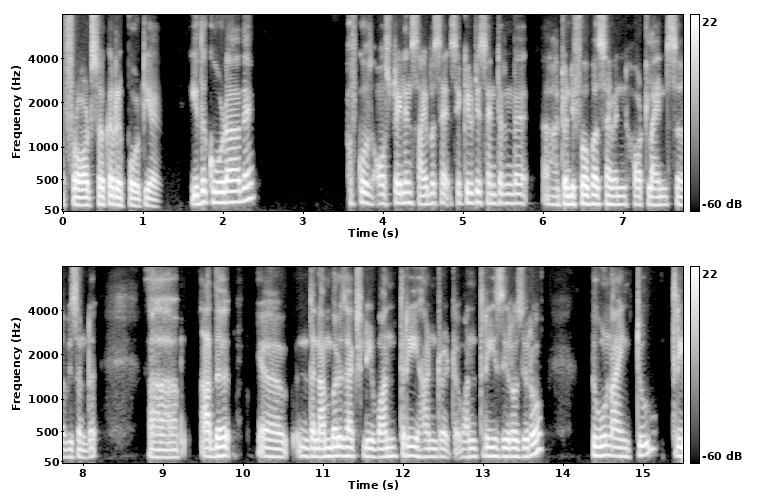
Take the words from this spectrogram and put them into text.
ഫ്രോഡ്സും ഒക്കെ റിപ്പോർട്ട് ചെയ്യാം. ഇത് കൂടാതെ of course Australian cyber security സെന്ററിന്റെ twenty four by seven hotline service ഉണ്ട്. അത് the number is actually one three hundred one three zero zero two nine two three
